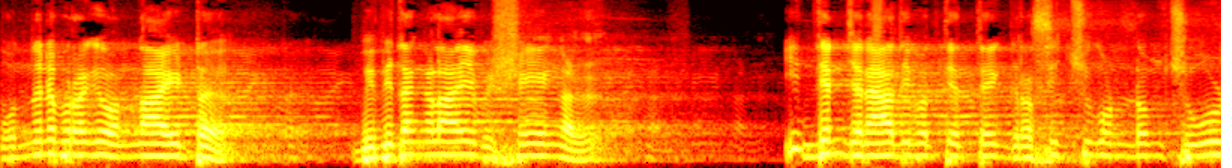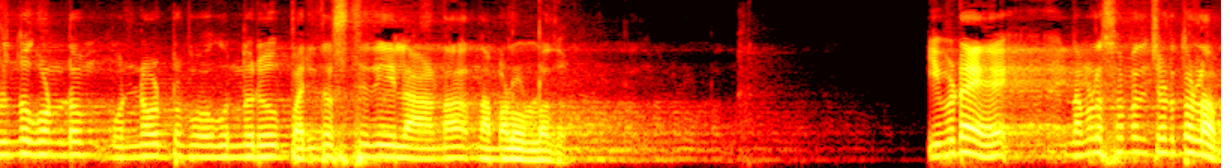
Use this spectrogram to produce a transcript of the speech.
ഒന്നിനു പുറകെ ഒന്നായിട്ട് വിവിധങ്ങളായ വിഷയങ്ങൾ ഇന്ത്യൻ ജനാധിപത്യത്തെ ഗ്രസിച്ചുകൊണ്ടും ചൂഴ്ന്നുകൊണ്ടും മുന്നോട്ട് പോകുന്നൊരു പരിതസ്ഥിതിയിലാണ് നമ്മളുള്ളത്. ഇവിടെ നമ്മളെ സംബന്ധിച്ചിടത്തോളം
